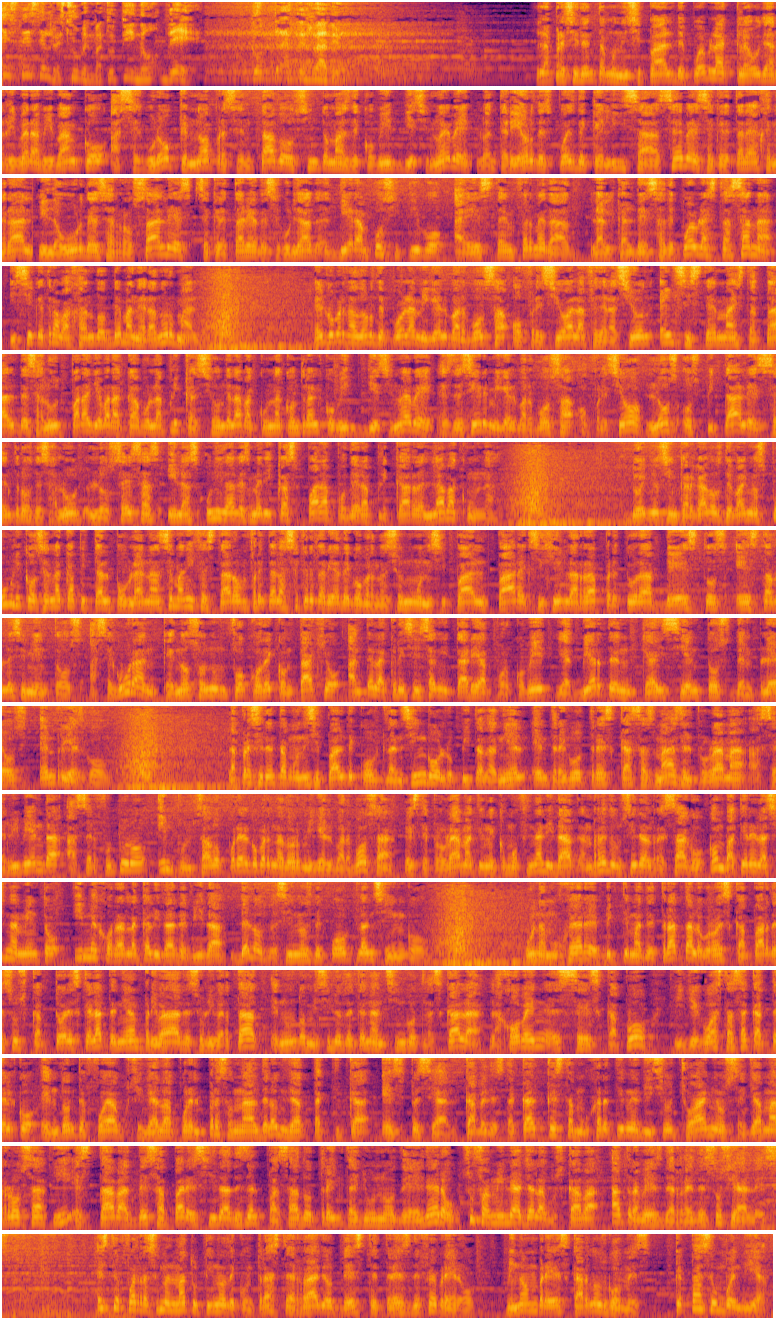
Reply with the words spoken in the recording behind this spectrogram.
Este es el resumen matutino de Contrastes Radio. La presidenta municipal de Puebla, Claudia Rivera Vivanco, aseguró que no ha presentado síntomas de COVID-19, lo anterior después de que Elisa Aceves, secretaria general, y Lourdes Rosales, secretaria de Seguridad, dieran positivo a esta enfermedad. La alcaldesa de Puebla está sana y sigue trabajando de manera normal. El gobernador de Puebla, Miguel Barbosa, ofreció a la Federación el sistema estatal de salud para llevar a cabo la aplicación de la vacuna contra el COVID-19. Es decir, Miguel Barbosa ofreció los hospitales, centros de salud, los CESAS y las unidades médicas para poder aplicar la vacuna. Dueños encargados de baños públicos en la capital poblana se manifestaron frente a la Secretaría de Gobernación Municipal para exigir la reapertura de estos establecimientos. Aseguran que no son un foco de contagio ante la crisis sanitaria por COVID y advierten que hay cientos de empleos en riesgo. La presidenta municipal de Cuautlancingo, Lupita Daniel, entregó tres casas más del programa Hacer Vivienda, Hacer Futuro, impulsado por el gobernador Miguel Barbosa. Este programa tiene como finalidad reducir el rezago, combatir el hacinamiento y mejorar la calidad de vida de los vecinos de Cuautlancingo. Una mujer eh, víctima de trata logró escapar de sus captores que la tenían privada de su libertad en un domicilio de Tenancingo, Tlaxcala. La joven eh, se escapó y llegó hasta Zacatelco en donde fue auxiliada por el personal de la unidad táctica especial. Cabe destacar que esta mujer tiene 18 años, se llama Rosa y estaba desaparecida desde el pasado 31 de enero. Su familia ya la buscaba a través de redes sociales. Este fue el resumen matutino de Contraste Radio de este 3 de febrero. Mi nombre es Carlos Gómez. Que pase un buen día.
